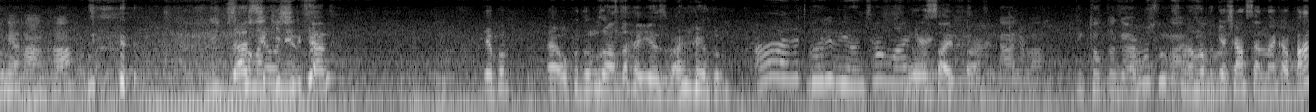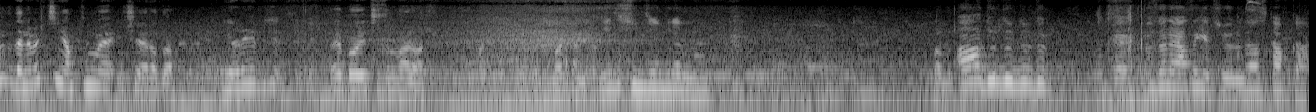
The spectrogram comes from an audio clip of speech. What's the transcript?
Bu ne kanka? Ders Kola kilit. çalışırken yapıp e, okuduğum zaman daha iyi ezberliyordum. Aa evet böyle bir yöntem var Bu gerçekten. sayfa. Galiba. TikTok'ta Ama görmüştüm çok galiba. Ama bu geçen seneden kaldı. Ben de denemek için yaptım ve işe yaradı. Yarayabilir. Ve böyle çizimler var. Bak. Bak kanka. Ne düşüneceğimi bilemedim. Balık. Aa dur dur dur dur. Evet, özel hayata geçiyoruz. Biraz Kafka.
